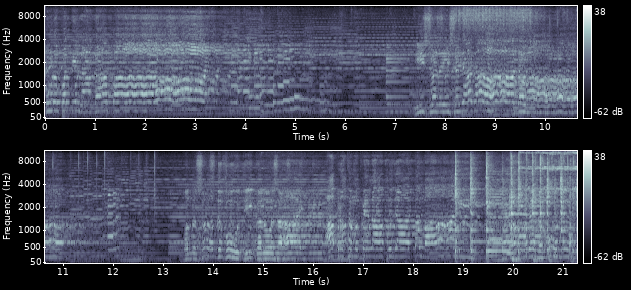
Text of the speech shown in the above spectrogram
ગુણપતિ લાગા પા ઈશ્વર ઈશ્વરા મન સદબુદ્ધિ કરો સહાય. આ પ્રથમ પહેલા પૂજા તમારી. મંગલ મૂર્તિ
